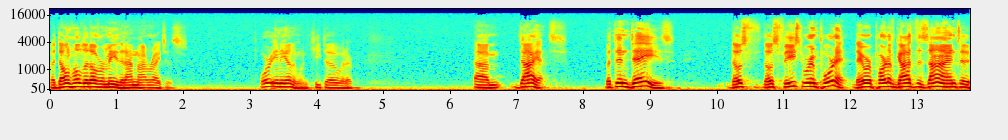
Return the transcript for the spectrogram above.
but don't hold it over me that I'm not righteous. Or any other one, keto, whatever. Um, diets. But then days. Those, those feasts were important. They were part of God's design to,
